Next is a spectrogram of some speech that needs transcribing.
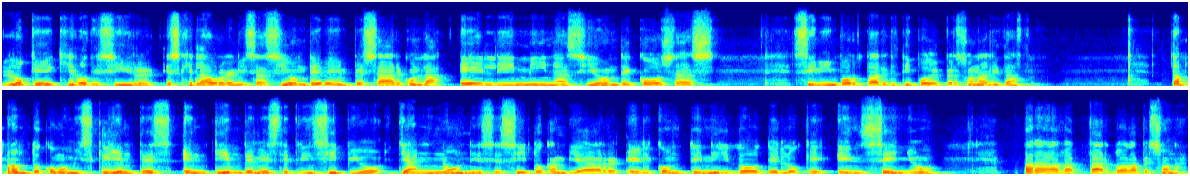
Lo que quiero decir es que la organización debe empezar con la eliminación de cosas sin importar el tipo de personalidad. Tan pronto como mis clientes entienden este principio, ya no necesito cambiar el contenido de lo que enseño para adaptarlo a la persona.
